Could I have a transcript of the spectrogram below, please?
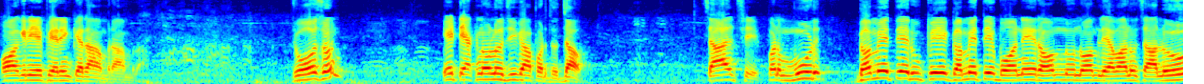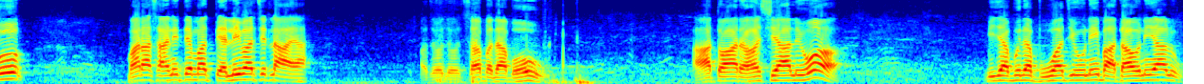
ઓગરી એ પહેરીને કે રામ રામ રામ. જોવો છો ને? એ ટેકનોલોજી વાપરજો જાઓ. ચાલશે. પણ મૂળ ગમે તે રૂપે, ગમે તે બોને રોમનું નામ લેવાનું ચાલુ. મારા સાનિધ્યમાં પહેલી વાર કેટલા આયા? જો જો સ બધા બહુ. આ તો આ રહસ્ય આલ્યું, હો. બીજા બધા ભૂવા જેવું નહીં, બાધાઓ નહીં આલું.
